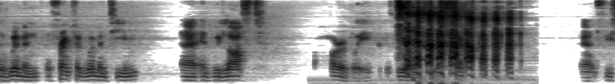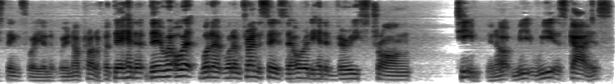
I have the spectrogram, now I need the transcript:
the women the Frankfurt women team uh, and we lost horribly because we obviously it's these things where you're, where you're not proud of but they had a, they were already, what I, what I'm trying to say is they already had a very strong team you know? Me we as guys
